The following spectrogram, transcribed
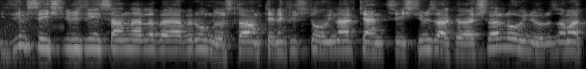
bizim seçtiğimiz insanlarla beraber olmuyoruz. Tamam teneffüste oynarken seçtiğimiz arkadaşlarla oynuyoruz ama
